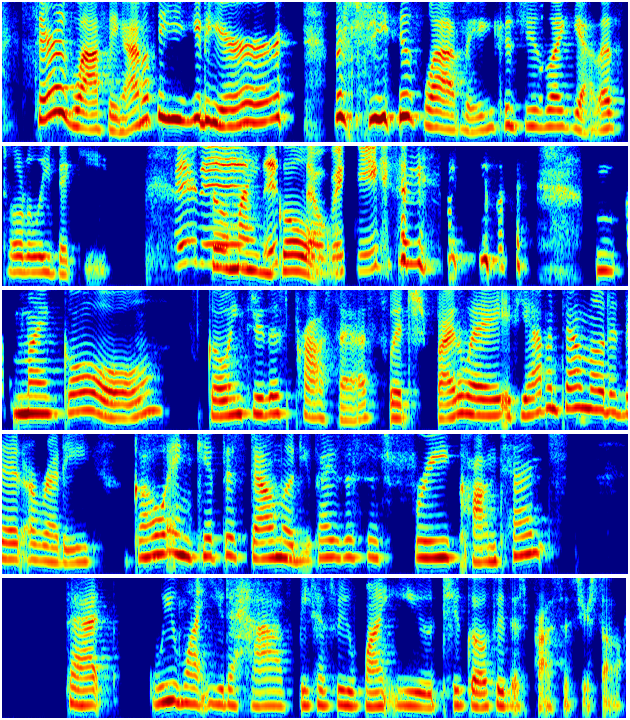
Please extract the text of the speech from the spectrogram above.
Sarah's laughing. I don't think you can hear her, but she is laughing because she's like, Yeah, that's totally Vicky. It so is. my it's goal, so Vicky. my goal going through this process, which by the way, if you haven't downloaded it already, go and get this download. You guys, this is free content that we want you to have because we want you to go through this process yourself.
